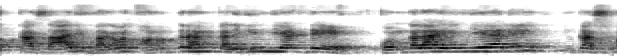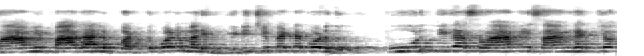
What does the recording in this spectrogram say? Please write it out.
ఒక్కసారి భగవత్ అనుగ్రహం కలిగింది అంటే కొంగలా ఏం చేయాలి? ఇంకా స్వామి పాదాలు పట్టుకొని మరి విడిచిపెట్టకూడదు. పూర్తిగా స్వామి సాంగత్యం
